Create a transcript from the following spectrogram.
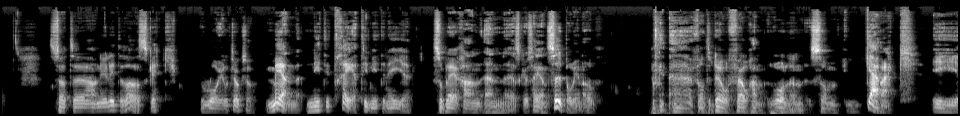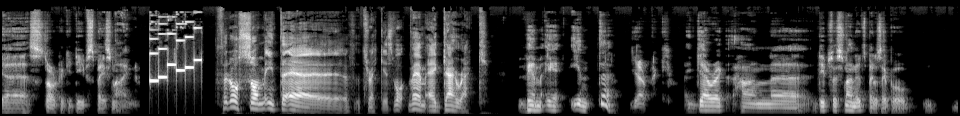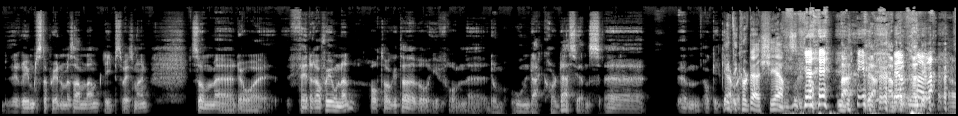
Så att eh, han är lite sådär skräck-royalty också. Men 93 till 99 så blir han en, eh, ska vi säga, en supervinnare. Eh, För inte då får han rollen som Garak i uh, Star Trek Deep Space Nine. För oss som inte är trekkies, vem är Garak? Vem är inte Garak? Garak, han... Uh, Deep Space Nine utspelar sig på rymdstationen med samma namn, Deep Space Nine. Som eh, då federationen har tagit över ifrån eh, de onda Cardassians. Eh, um, och Garak... Inte Kardashians utan Nej, ja, ja, ja, Jag ja,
